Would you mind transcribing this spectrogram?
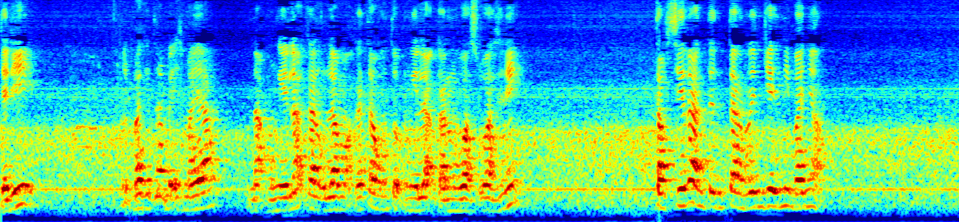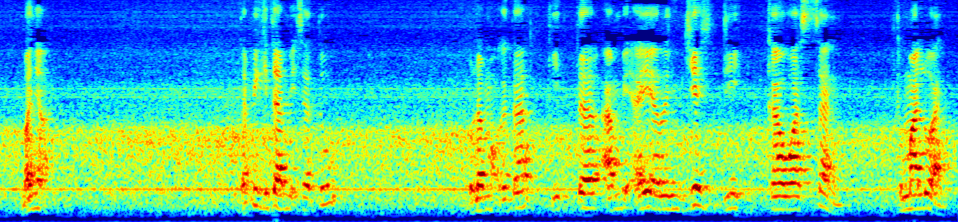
Jadi lepas kita ambil sembahyang, nak mengelakkan ulama kata untuk mengelakkan was-was ni tafsiran tentang renjis ni banyak. Banyak. Tapi kita ambil satu ulama kata kita ambil air renjis di kawasan kemaluan.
